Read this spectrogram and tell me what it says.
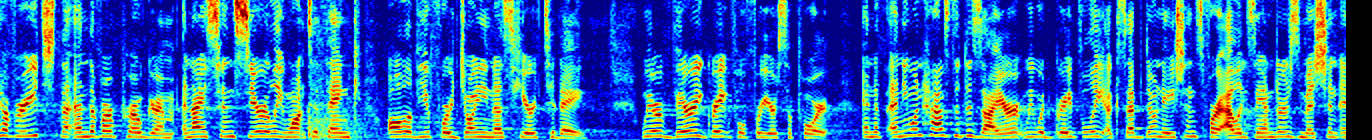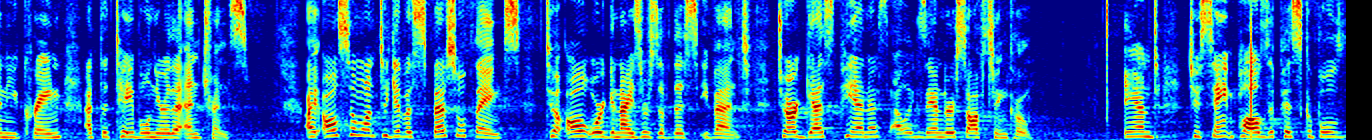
Have reached the end of our program, and I sincerely want to thank all of you for joining us here today. We are very grateful for your support, and if anyone has the desire, we would gratefully accept donations for Alexander's mission in Ukraine at the table near the entrance. I also want to give a special thanks to all organizers of this event, to our guest pianist Alexander Savchenko, and to St. Paul's Episcopal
